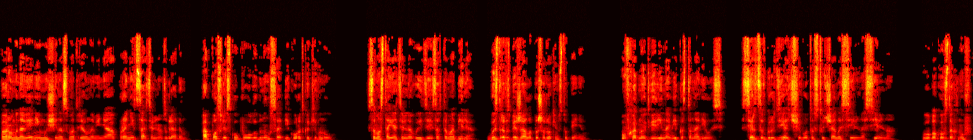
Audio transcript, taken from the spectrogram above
Пару мгновений мужчина смотрел на меня проницательным взглядом, а после скупо улыбнулся и коротко кивнул. Самостоятельно выйдя из автомобиля, Быстро взбежала по широким ступеням. У входной двери на миг остановилась. Сердце в груди от чего-то стучало сильно-сильно. Глубоко вздохнув,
